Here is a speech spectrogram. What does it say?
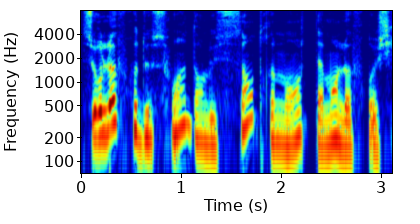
sur l'offre de soins dans le centre-manche, notamment l'offre chirurgicale.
